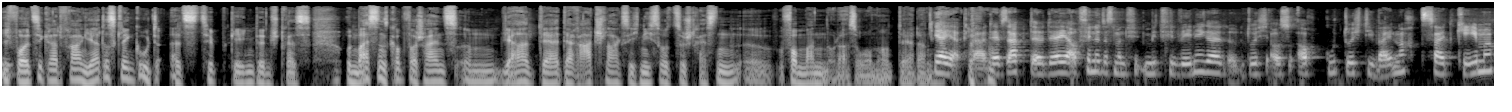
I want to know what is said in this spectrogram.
Ich wollte Sie gerade fragen, ja, das klingt gut als Tipp gegen den Stress. Und meistens kommt wahrscheinlich ähm, ja, der, der Ratschlag, sich nicht so zu stressen äh, vom Mann oder so, ne? der dann. Ja, ja, klar. Der sagt, der, der ja auch findet, dass man mit viel weniger durchaus auch gut durch die Weihnachtszeit Hochzeit käme.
